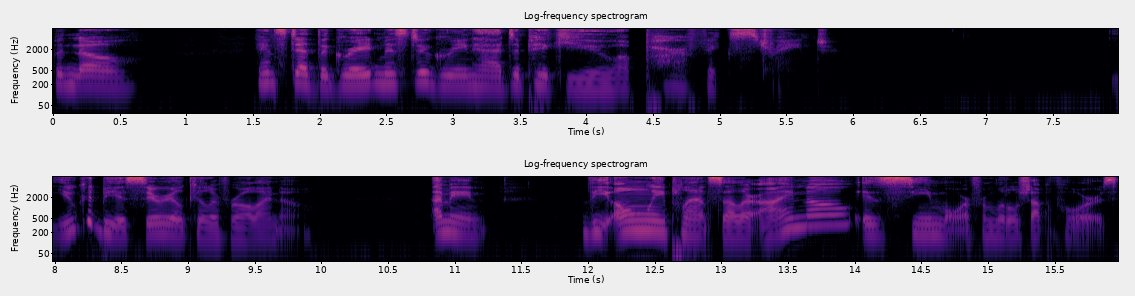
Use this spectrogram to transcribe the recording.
But no. Instead, the great Mr. Green had to pick you, a perfect stranger. You could be a serial killer for all I know. I mean, the only plant seller I know is Seymour from Little Shop of Horrors,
